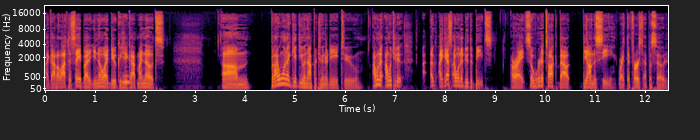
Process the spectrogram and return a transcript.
I got a lot to say about it. You know I do cuz you mm. got my notes. Um, but I want to give you an opportunity to I want to I want you to I, I guess I want to do the beats. All right. So we're going to talk about Beyond the Sea, right? The first episode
